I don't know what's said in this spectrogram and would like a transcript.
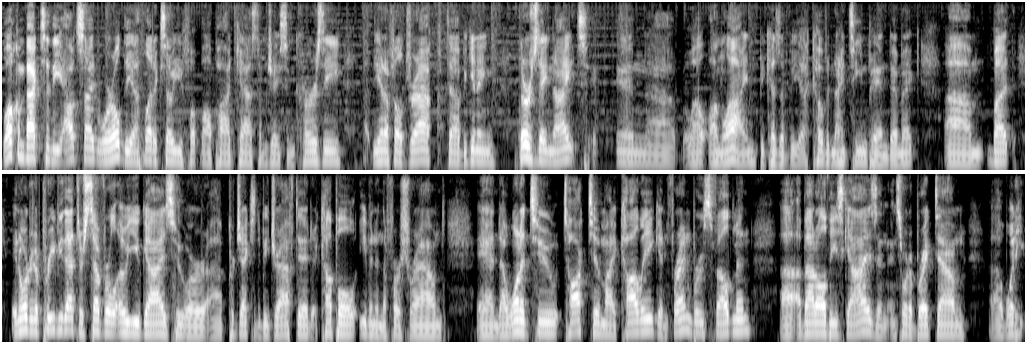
Welcome back to the Outside World, the Athletic's OU Football Podcast. I'm Jason Kersey. Uh, the NFL Draft uh, beginning Thursday night in uh, well online because of the uh, COVID nineteen pandemic. Um, but in order to preview that, there's several OU guys who are uh, projected to be drafted. A couple even in the first round, and I wanted to talk to my colleague and friend Bruce Feldman uh, about all these guys and, and sort of break down uh, what he,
